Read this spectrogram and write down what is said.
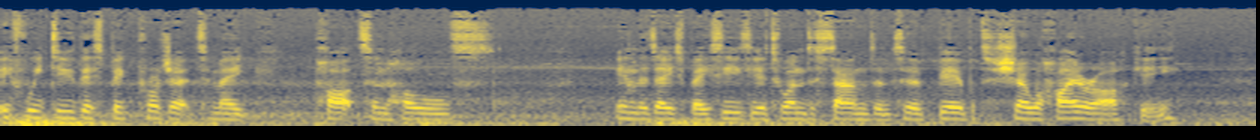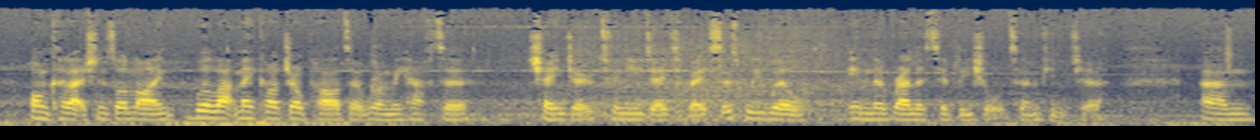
if we do this big project to make parts and wholes in the database easier to understand and to be able to show a hierarchy on collections online, will that make our job harder when we have to change over to a new database, as we will in the relatively short-term future? Um,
